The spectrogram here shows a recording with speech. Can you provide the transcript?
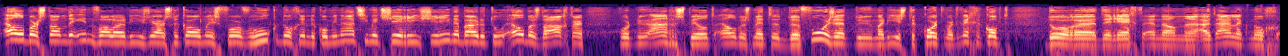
Elbers dan de invaller die juist gekomen is voor Verhoek. Nog in de combinatie met Sherry. Sherry naar buiten toe. Elbers daarachter wordt nu aangespeeld. Elbers met de voorzet nu, maar die is te kort. Wordt weggekopt door de recht. En dan uiteindelijk nog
